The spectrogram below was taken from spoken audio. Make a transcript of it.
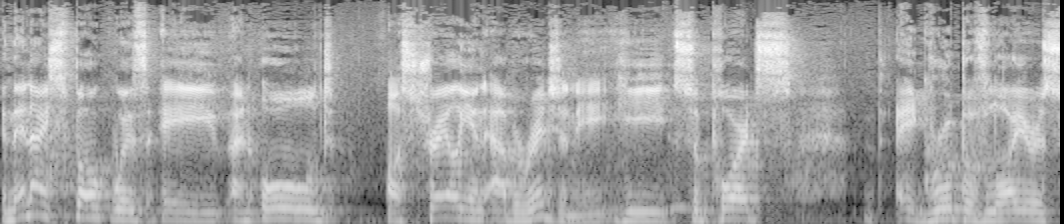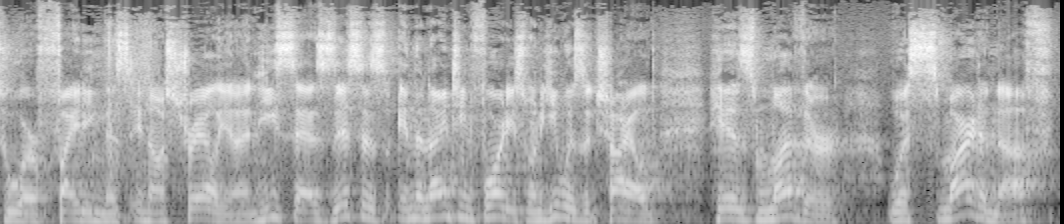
And then I spoke with a an old Australian Aborigine. He supports a group of lawyers who are fighting this in Australia. And he says this is in the 1940s when he was a child, his mother was smart enough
